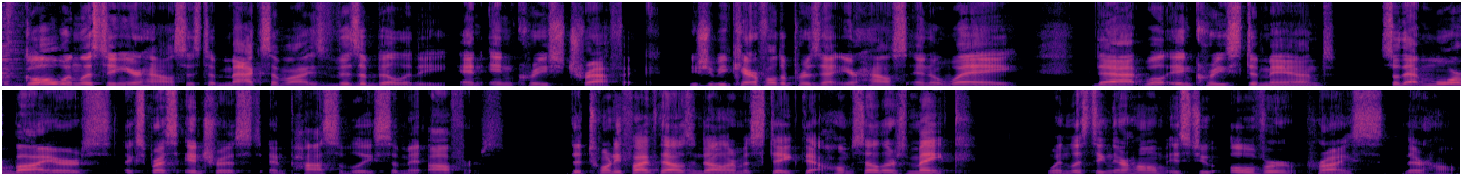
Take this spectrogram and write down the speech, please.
The goal when listing your house is to maximize visibility and increase traffic you should be careful to present your house in a way that will increase demand so that more buyers express interest and possibly submit offers. The $25,000 mistake that home sellers make when listing their home is to overprice their home.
